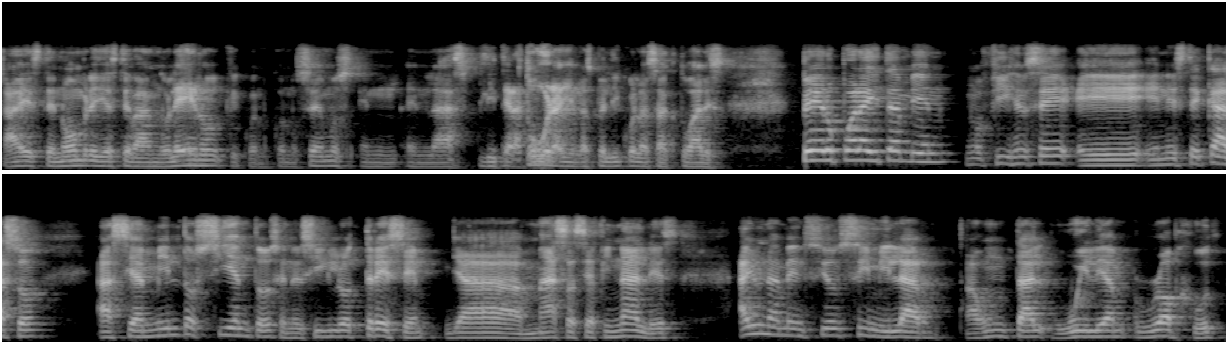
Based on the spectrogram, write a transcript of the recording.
a este nombre y a este bandolero que conocemos en, en la literatura y en las películas actuales. Pero por ahí también, fíjense, eh, en este caso, hacia 1200, en el siglo XIII, ya más hacia finales, hay una mención similar a un tal William Robhood,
